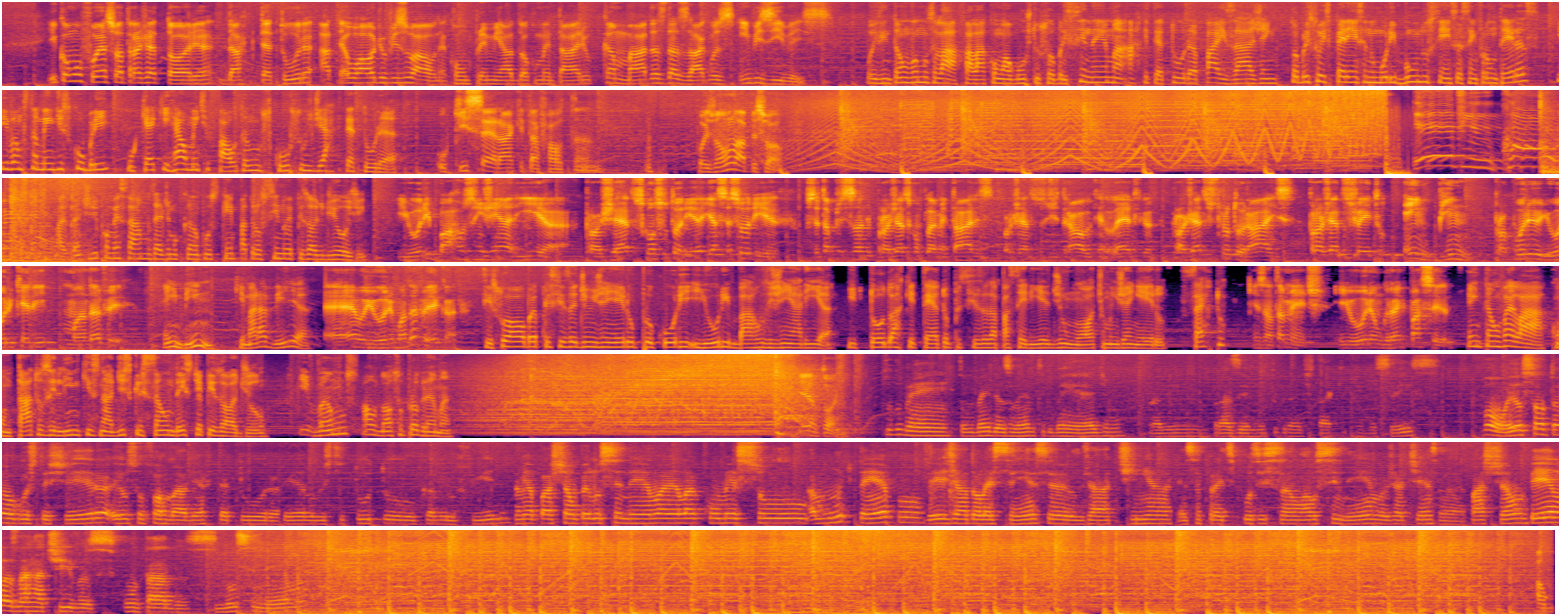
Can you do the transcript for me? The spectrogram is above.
e como foi a sua trajetória da arquitetura até o audiovisual, né, com o premiado documentário Camadas das Águas Invisíveis. Pois então vamos lá falar com Augusto sobre cinema, arquitetura, paisagem, sobre sua experiência no Moribundo Ciências Sem Fronteiras e vamos também descobrir o que é que realmente falta nos cursos de arquitetura. O que será que está faltando? pois vamos lá, pessoal. If you call antes de começarmos, Edmo Campos, quem patrocina o episódio de hoje? Yuri Barros Engenharia, projetos, consultoria e assessoria. Você está precisando de projetos complementares, projetos de hidráulica, elétrica, projetos estruturais, projetos feitos em BIM? Procure o Yuri que ele manda ver. Em BIM? Que maravilha! É, o Yuri manda ver, cara. Se sua obra precisa de um engenheiro, procure Yuri Barros Engenharia. E todo arquiteto precisa da parceria de um ótimo engenheiro, certo? Exatamente. Yuri é um grande parceiro. Então vai lá, contatos e links na descrição deste episódio. E vamos ao nosso programa. E aí, Antônio? Tudo bem, tudo bem, Deus lendo, tudo bem, Edmo. Para mim, um prazer muito grande estar aqui com vocês. Bom, eu sou Antônio Augusto Teixeira, eu sou formado em arquitetura pelo Instituto Camilo Filho. A minha paixão pelo cinema, ela começou há muito tempo, desde a adolescência, eu já tinha essa predisposição ao cinema, eu já tinha essa paixão pelas narrativas contadas no cinema.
